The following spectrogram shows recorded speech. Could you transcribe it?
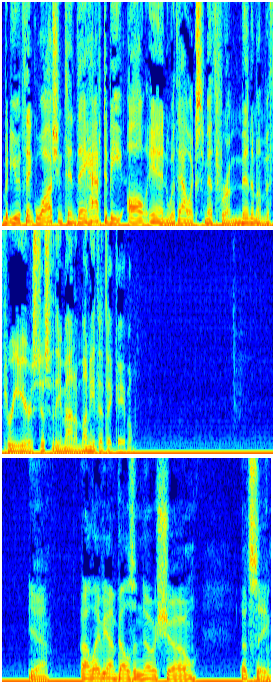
But you would think Washington, they have to be all in with Alex Smith for a minimum of three years just for the amount of money that they gave him. Yeah. Uh, Le'Veon Bell's a no show. Let's see.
